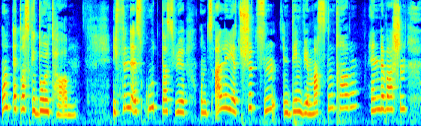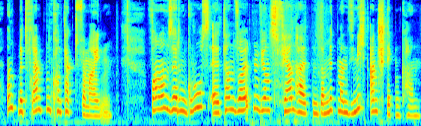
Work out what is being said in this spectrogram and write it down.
und etwas Geduld haben. Ich finde es gut, dass wir uns alle jetzt schützen, indem wir Masken tragen, Hände waschen und mit Fremden Kontakt vermeiden. Von unseren Großeltern sollten wir uns fernhalten, damit man sie nicht anstecken kann.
